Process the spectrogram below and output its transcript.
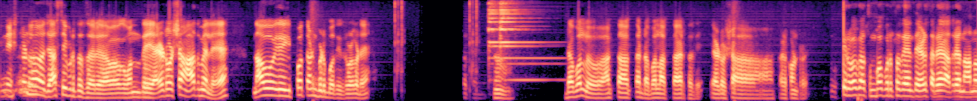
ಇನ್ನು ಎಷ್ಟು ಇನ್ನು ಜಾಸ್ತಿ ಬಿಡ್ತದೆ ಸರ್. ಅವಾಗ ಒಂದು ಎರಡು ವರ್ಷ ಆದ್ಮೇಲೆ ನಾವು ಇದು ಇಪ್ಪತ್ತು ಹಣ್ಣು ಬಿಡ್ಬೋದು ಇದ್ರೊಳಗಡೆ. ಹ್ಮ್. ಡಬಲ್ ಆಗ್ತಾ ಆಗ್ತಾ ಡಬಲ್ ಆಗ್ತಾ ಇರ್ತದೆ. ಎರಡು ವರ್ಷ ಕಳ್ಕೊಂಡ್ರೆ. ಈ ರೋಗ ತುಂಬಾ ಬರ್ತದೆ ಅಂತ ಹೇಳ್ತಾರೆ. ಆದ್ರೆ ನಾನು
